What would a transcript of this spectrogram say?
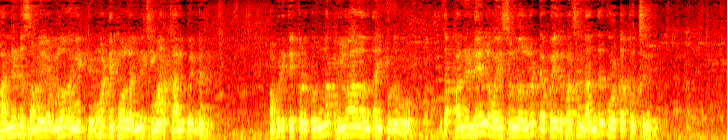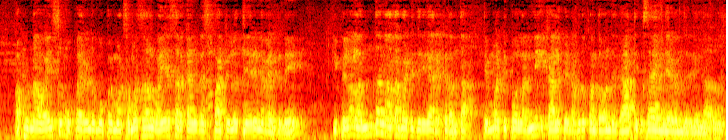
పన్నెండు సమయంలో ఈ టిమ్మ డిపోలన్నీ సుమారు కాలిపోయినాయి. అప్పటికి ఇక్కడికి ఉన్న పిల్లవాళ్ళంతా ఇప్పుడు అంతా పన్నెండేళ్ళ వయసు ఉన్న వాళ్ళు డెబ్బై ఐదు పర్సెంట్ అందరికి ఓటకు వచ్చింది. అప్పుడు నా వయసు ముప్పై రెండు ముప్పై మూడు సంవత్సరాలు వైఎస్ఆర్ కాంగ్రెస్ పార్టీలో చేరిన వెంటనే ఈ పిల్లలంతా నాతో బట్టి తిరిగారు ఇక్కడంతా. టిమ్మ డిపోలు అన్నీ కాలిపోయినప్పుడు కొంతమందికి ఆర్థిక సాయం చేయడం జరిగింది ఆ రోజు.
